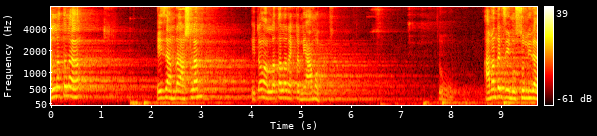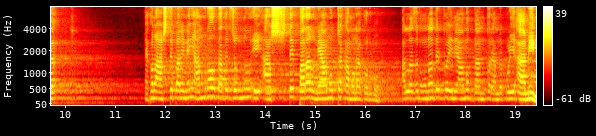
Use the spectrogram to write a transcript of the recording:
আল্লাহ তালা এই যে আমরা আসলাম, এটাও আল্লাহ তালার একটা নিয়ামত। তো আমাদের যে মুসল্লিরা এখনও আসতে পারে নাই, আমরাও তাদের জন্য এই আসতে পারার নিয়ামতটা কামনা করব। আল্লাহ যেন ওনাদেরকেও এই নিয়ামত দান করে, আমরা পড়ি আমিন।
